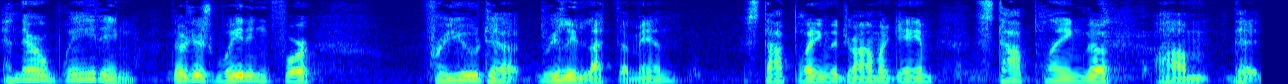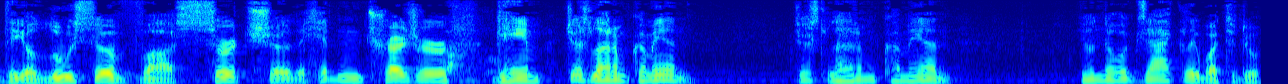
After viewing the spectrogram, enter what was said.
and they're waiting. They're just waiting for for you to really let them in. Stop playing the drama game. Stop playing the um, the, the elusive uh, search, uh, the hidden treasure game. Just let them come in. Just let them come in. You'll know exactly what to do.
